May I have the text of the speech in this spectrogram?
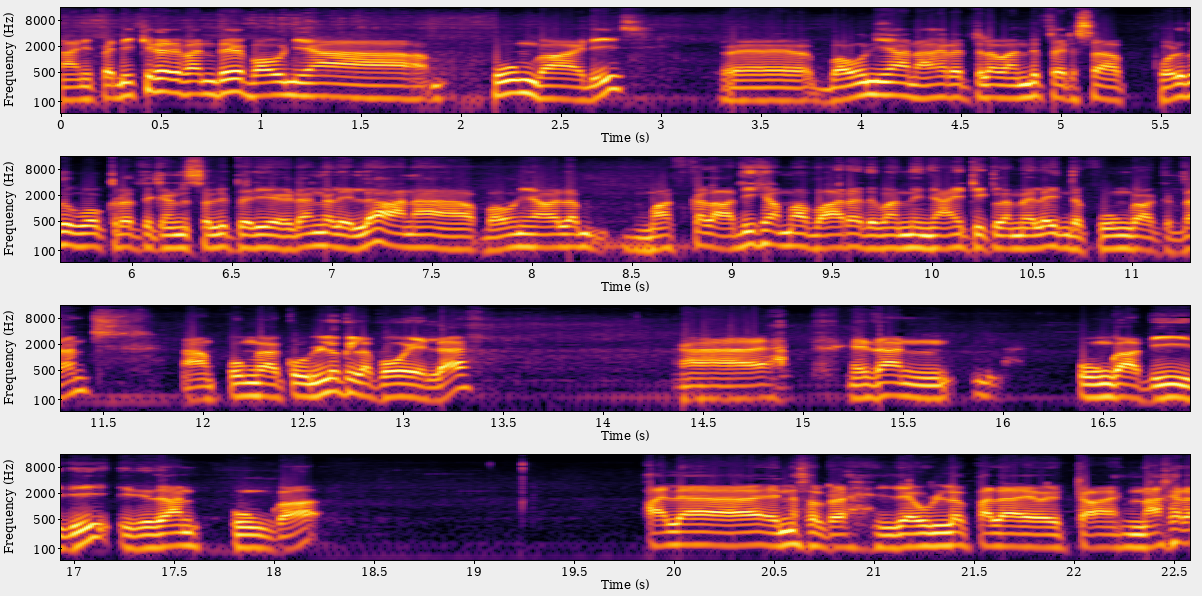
நான் இப்போ நிற்கிறது வந்து வவுனியா பூங்காடி. பவுனியா வவுனியா நகரத்தில் வந்து பெருசாக பொழுதுபோக்குறதுக்குன்னு சொல்லி பெரிய இடங்கள் இல்லை. ஆனால் வவுனியாவில் மக்கள் அதிகமாக வாரது வந்து ஞாயிற்றுக்கிழமையில இந்த பூங்காக்கு தான். நான் பூங்காக்கு உள்ளுக்குள்ளே போயில இதுதான் பூங்கா வீதி. இதுதான் பூங்கா. பல என்ன சொல்கிற இங்கே உள்ள பல நகர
